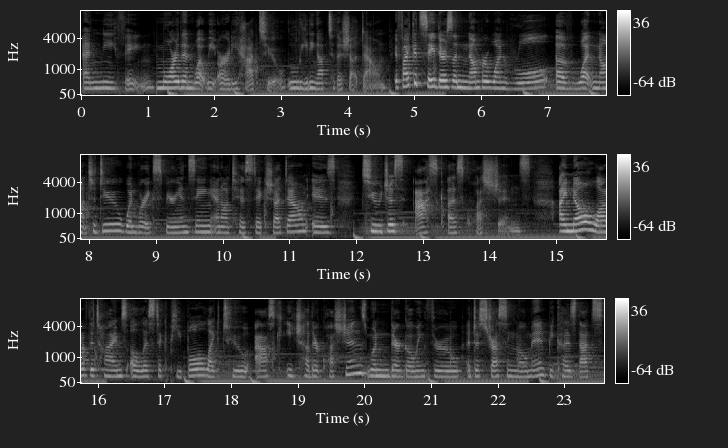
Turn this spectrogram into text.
anything more than what we already had to leading up to the shutdown. If I could say there's a number one rule of what not to do when we're experiencing an autistic shutdown is to just ask us questions. I know a lot of the times allistic people like to ask each other questions when they're going through a distressing moment because that's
